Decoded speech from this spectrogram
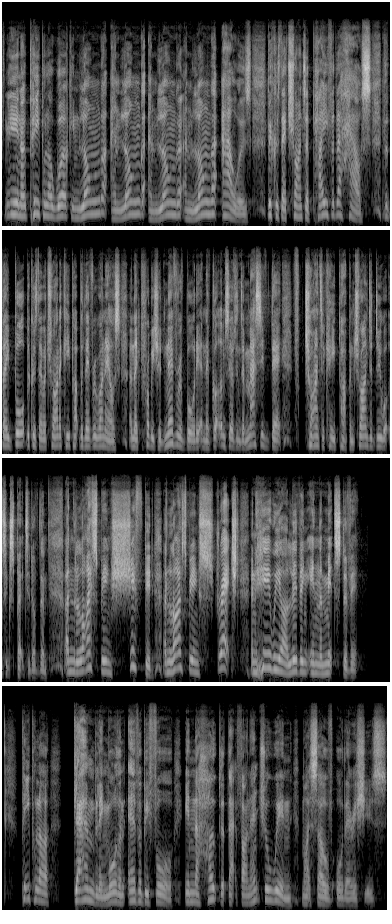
You know, people are working longer and longer and longer and longer hours because they're trying to pay for the house that they bought because they were trying to keep up with everyone else and they probably should never have bought it and they've got themselves into massive debt trying to keep up and trying to do what's expected of them. And life's being shifted and life's being stretched. And here we are living in the midst of it. People are gambling more than ever before in the hope that that financial win might solve all their issues.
